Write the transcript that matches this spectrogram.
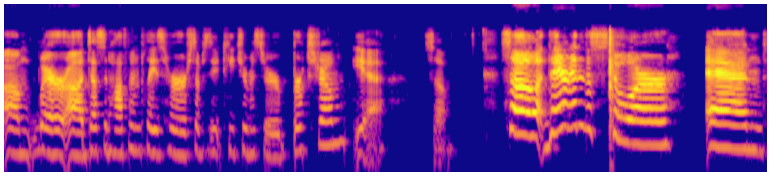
um, where uh, Dustin Hoffman plays her substitute teacher, Mr. Bergstrom. Yeah, so so they're in the store and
